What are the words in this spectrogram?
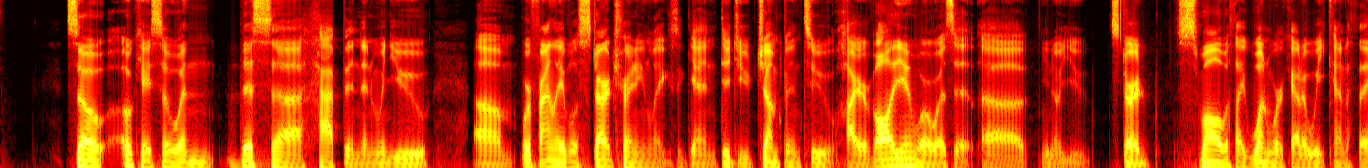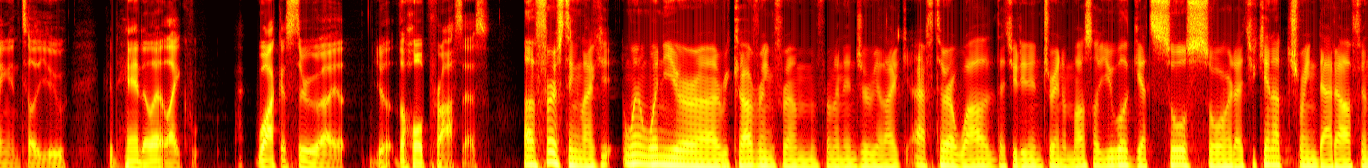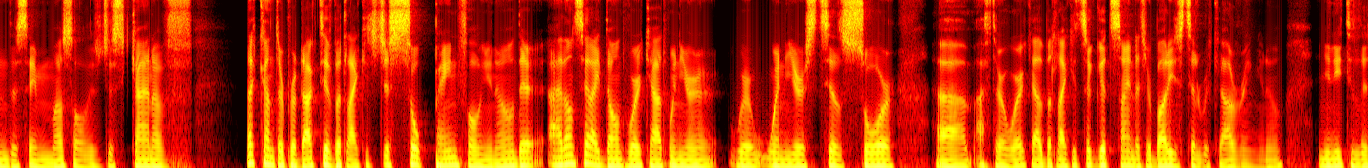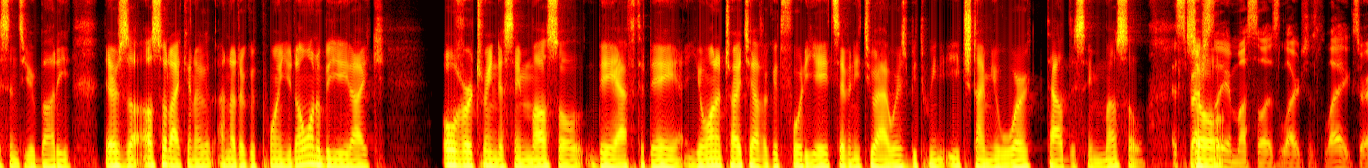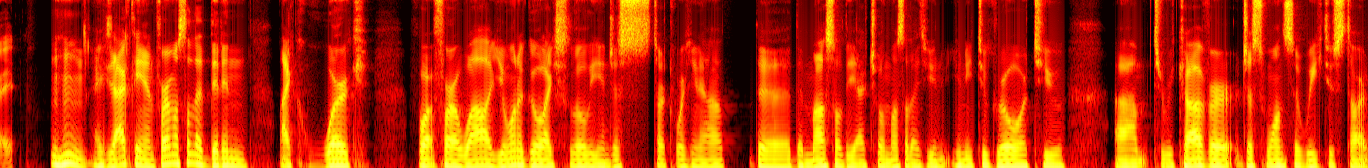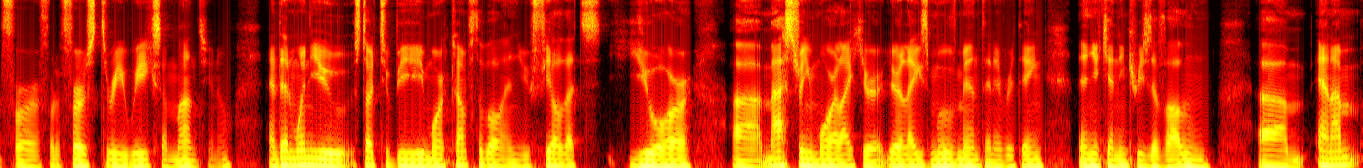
So okay, so when this uh, happened, and when you um, were finally able to start training legs again, did you jump into higher volume, or was it uh, you know you started small with like one workout a week kind of thing until you could handle it? Like, walk us through uh, the whole process. Uh, first thing, like when when you're uh, recovering from from an injury, like after a while that you didn't train a muscle, you will get so sore that you cannot train that often the same muscle. It's just kind of not counterproductive, but like it's just so painful. You know, there. I don't say like don't work out when you're where when you're still sore um, after a workout, but like it's a good sign that your body is still recovering. You know, and you need to listen to your body. There's also like another another good point. You don't want to be like overtrain the same muscle day after day. You want to try to have a good 48, 72 hours between each time you worked out the same muscle. Especially So- a muscle as large as legs, right? Mm-hmm, exactly. And for a muscle that didn't like work for, for a while, you want to go like slowly and just start working out the, the muscle, the actual muscle that you, you need to grow or to, um, to recover just once a week to start for, for the first three weeks, a month, you know? And then when you start to be more comfortable and you feel that you're uh, mastering more like your your legs movement and everything, then you can increase the volume. Um, and I'm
